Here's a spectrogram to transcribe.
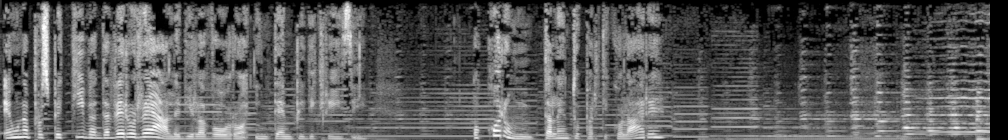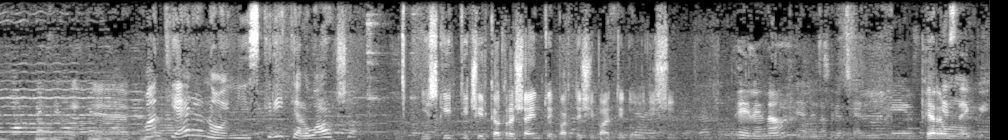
È una prospettiva davvero reale di lavoro in tempi di crisi. Occorre un talento particolare? Quanti erano gli iscritti al workshop? Gli iscritti circa 300, i partecipanti 12. Elena. Elena, piacere. Per Perché un- stai qui?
